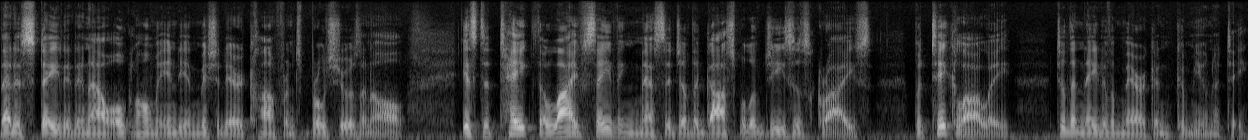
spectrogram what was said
that is stated in our Oklahoma Indian Missionary Conference brochures and all is to take the life saving message of the gospel of Jesus Christ, particularly to the Native American community.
